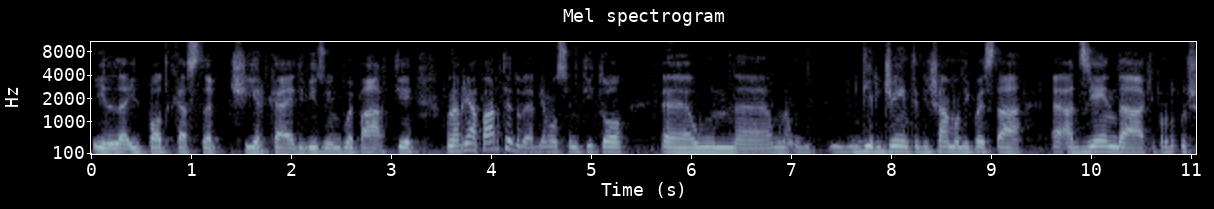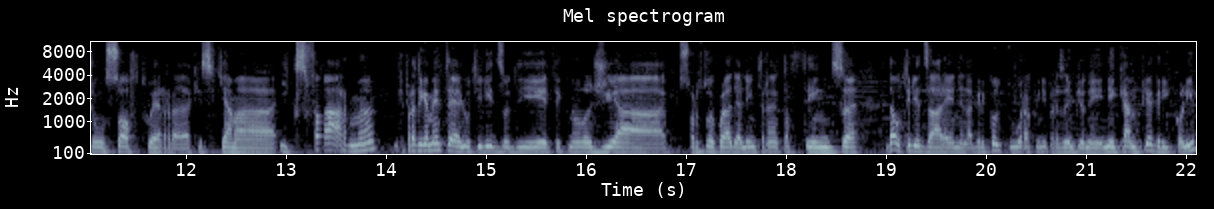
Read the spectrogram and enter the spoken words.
il, il, podcast circa è diviso in due parti. Una prima parte dove abbiamo sentito eh, un, un, un, dirigente, diciamo, di questa eh, azienda che produce un software eh, che si chiama Xfarm, che praticamente è l'utilizzo di tecnologia, soprattutto quella dell'Internet of Things, da utilizzare nell'agricoltura, quindi per esempio nei, nei campi agricoli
